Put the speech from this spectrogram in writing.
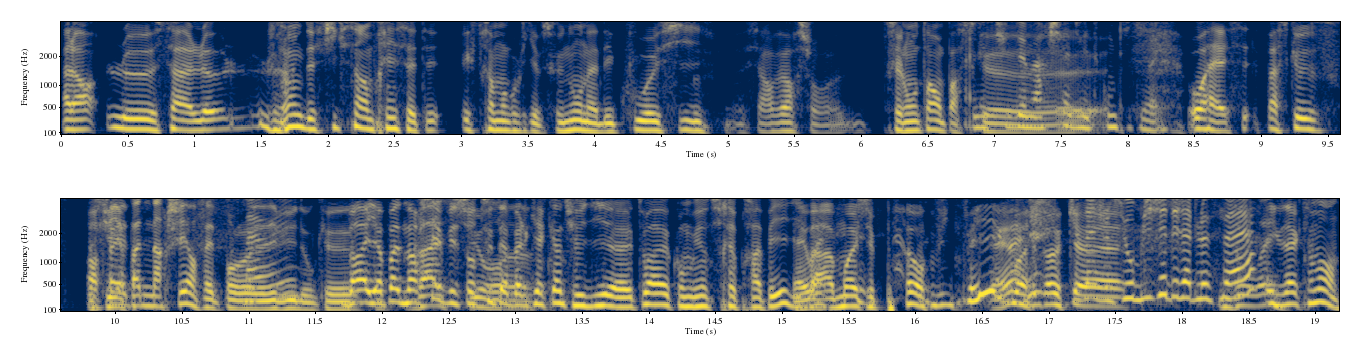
Alors, le, ça, le, rien que de fixer un prix, ça a été extrêmement compliqué parce que nous, on a des coûts aussi serveurs sur très longtemps parce que. L'étude de marché a dû être compliquée. ouais. Ouais, c'est parce que. Parce qu'il n'y a pas de marché en fait pour Bah le oui. début. Donc, euh, Bah, il n'y a pas de marché, mais surtout, sur, tu appelles euh, quelqu'un, tu lui dis, euh, toi, combien tu serais prêt à payer Il dit, Eh bah, ouais. moi, j'ai pas envie de payer. Eh quoi. ouais. Donc, ça, je suis obligée déjà de le ont- faire. Exactement.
